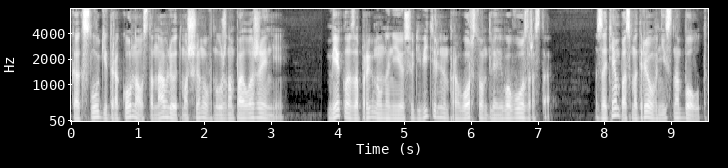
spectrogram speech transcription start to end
как слуги дракона устанавливают машину в нужном положении. Мекла запрыгнул на нее с удивительным проворством для его возраста. Затем посмотрел вниз на болт.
